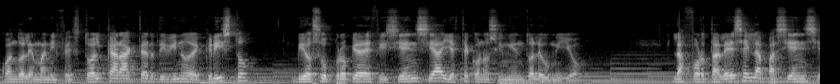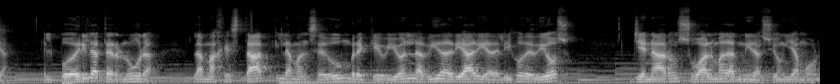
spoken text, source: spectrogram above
cuando le manifestó el carácter divino de Cristo, vio su propia deficiencia y este conocimiento le humilló. La fortaleza y la paciencia, el poder y la ternura, la majestad y la mansedumbre que vio en la vida diaria del Hijo de Dios, llenaron su alma de admiración y amor.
